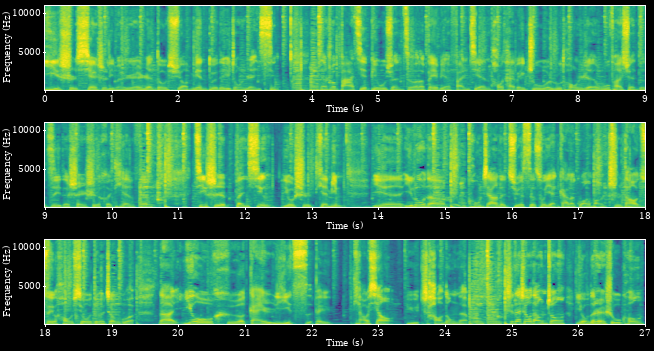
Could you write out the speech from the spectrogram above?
亦是现实里面人人都需要面对的一种人性。像说八戒别无选择了，被贬凡间，投胎为猪，如同人无法选择自己的身世和天分。既是本性，又是天命，也一路呢被悟空这样的角色所掩盖了光芒，直到最后修得正果，那又何该以此被调笑与嘲弄呢？其实，在生活当中，有的人是悟空，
